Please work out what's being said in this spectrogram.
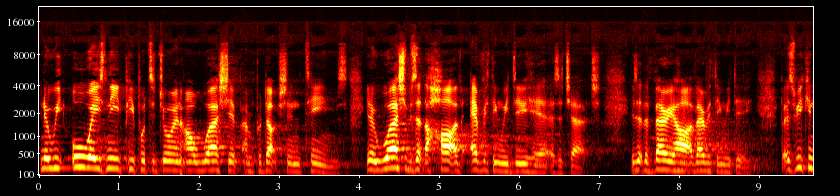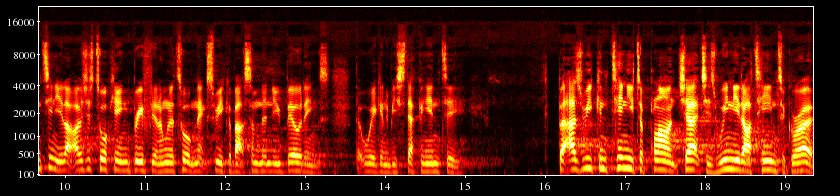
You know, we always need people to join our worship and production teams. You know, worship is at the heart of everything we do here as a church is at the very heart of everything we do. But as we continue, like I was just talking briefly, and I'm going to talk next week about some of the new buildings that we're going to be stepping into. But as we continue to plant churches, we need our team to grow.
